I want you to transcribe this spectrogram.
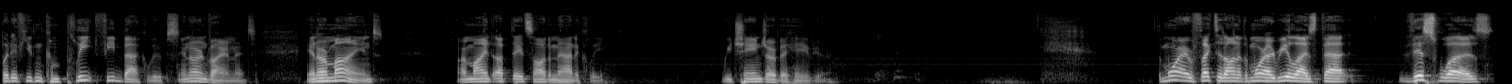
But if you can complete feedback loops in our environment, in our mind, our mind updates automatically. We change our behavior. The more I reflected on it, the more I realized that this was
